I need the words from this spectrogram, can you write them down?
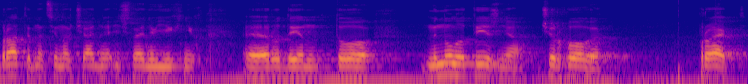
брати на ці навчання і членів їхніх е, родин. То минулого тижня черговий проект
